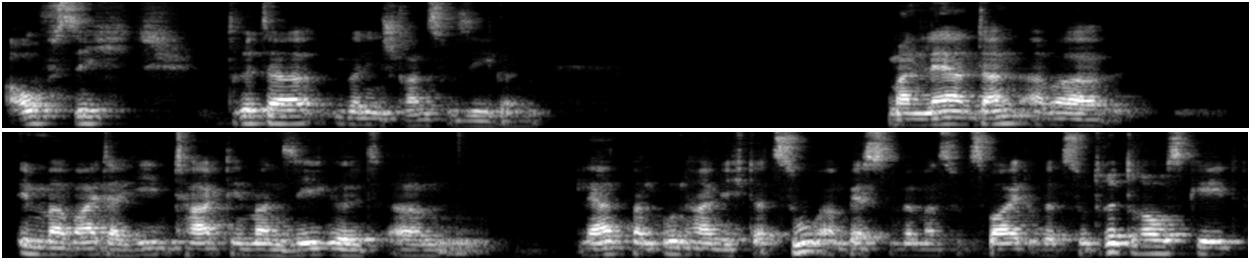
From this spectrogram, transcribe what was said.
Aufsicht Dritter über den Strand zu segeln. Man lernt dann aber immer weiter, jeden Tag, den man segelt, ähm, lernt man unheimlich dazu. Am besten, wenn man zu zweit oder zu dritt rausgeht.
